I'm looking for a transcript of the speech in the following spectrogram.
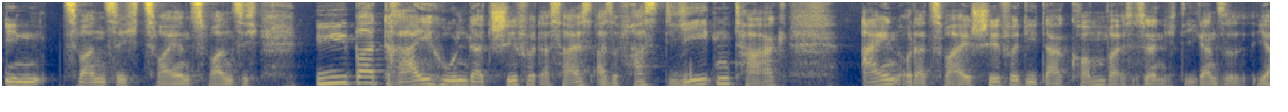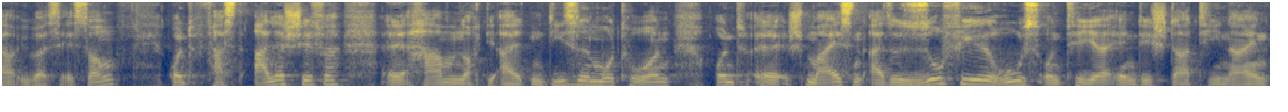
in 2022 über 300 Schiffe, das heißt also fast jeden Tag ein oder zwei Schiffe, die da kommen, weil es ist ja nicht die ganze Jahr über Saison. Und fast alle Schiffe äh, haben noch die alten Dieselmotoren und äh, schmeißen also so viel Ruß und Teer in die Stadt hinein,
